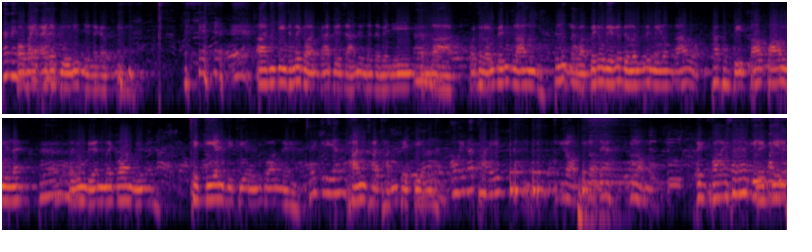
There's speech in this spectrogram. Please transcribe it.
นั่นนะพอไปไอรับยูนิดนึงนะครับ อ่าจริงๆสมัยก่อนการสื่อสารไม่เหมือนสมัยนี้ลำบากก่อนถนนเป็นลูกลังเป็นลูกรังว่าไปโรงเรียนก็เดินไม่มีรองเท้าหรอกครับผมปีนเป้าเป้าๆอยู่เลยอ่า ไปโรงเรียนไม่ก้อนอยู่เลยใช้เกียนใช้เกียนไม่ก้อนเนี่ยใช้เกลียนทันขาทันใช้เกียน เอาไอ้นัดไทย อีกรอบอีกรอบเนี่ยอีกรอบเป็นควายซะแล้วยืเลนยไปเกียนเลย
